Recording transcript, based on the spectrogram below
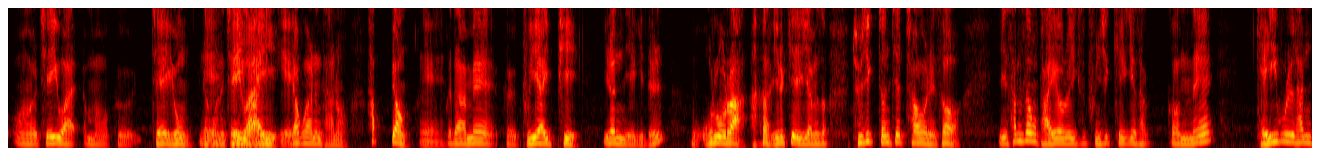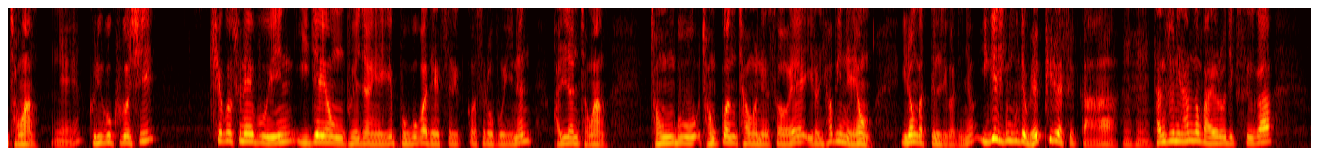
어 JY 뭐그 재용이라고 예, 하는 JY라고 예. 하는 단어, 합병, 예. 그다음에 그 VIP 이런 얘기들, 뭐 오로라 이렇게 얘기하면서 조직 전체 차원에서 이 삼성 바이오로직스 분식회계 사건에 개입을 한 정황, 예. 그리고 그것이 최고 수뇌부인 이재용 부회장에게 보고가 됐을 것으로 보이는 관련 정황, 정부 정권 차원에서의 이런 협의 내용 이런 것들이거든요. 이게 지금 근데 왜 필요했을까? 으흠. 단순히 삼성 바이오로직스가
